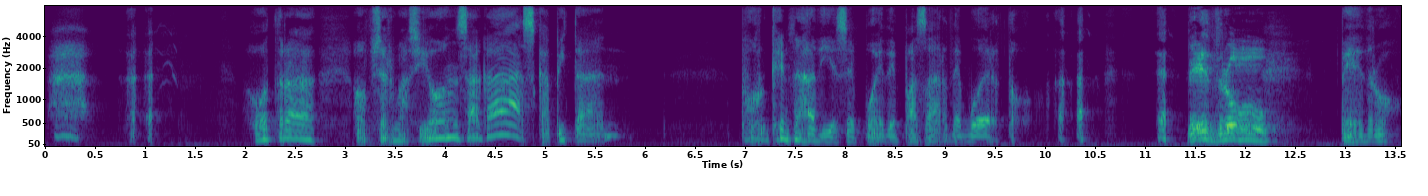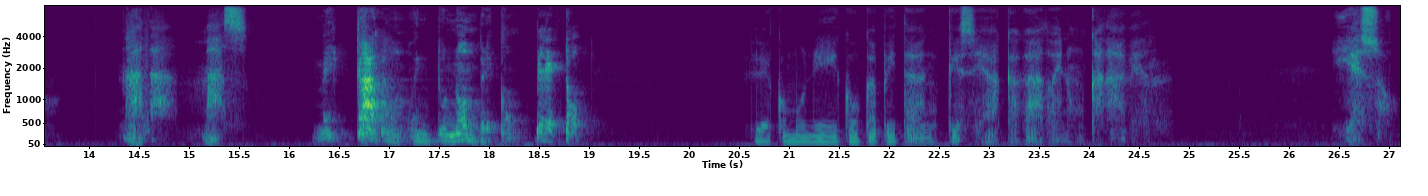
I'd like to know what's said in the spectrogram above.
Otra observación sagaz, capitán. Porque nadie se puede pasar de muerto. Pedro, Pedro, nada más. me cago en tu nombre completo. Le comunico, capitán, que se ha cagado en un cadáver. Y eso,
